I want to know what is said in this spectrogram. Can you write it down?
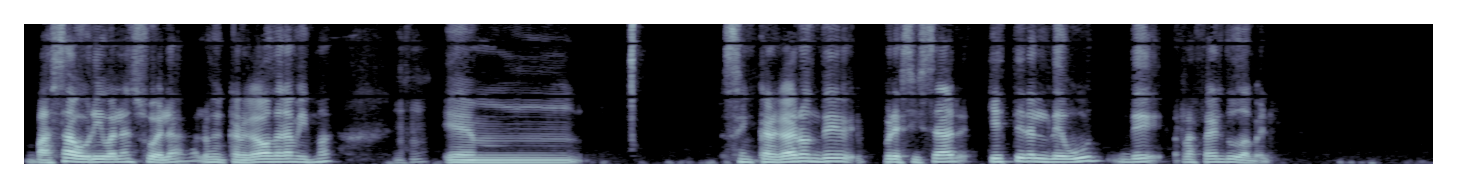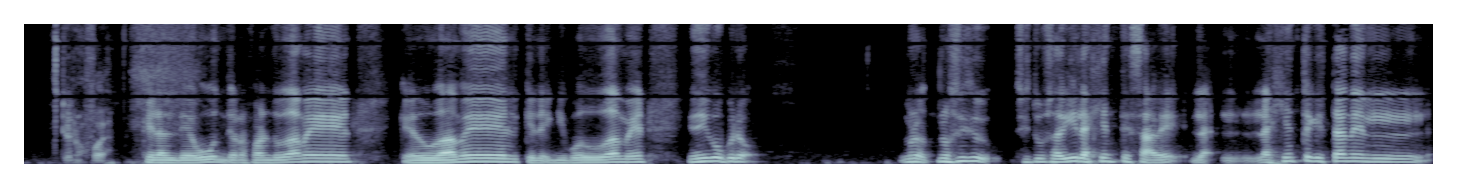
Basauri y Valenzuela, los encargados de la misma, se encargaron de precisar que este era el debut de Rafael Dudamel. Que no fue. Que era el debut de Rafael Dudamel, que Dudamel, que el equipo de Dudamel. Y digo, pero, bueno, no sé si, tú sabías, la gente sabe, la, gente que está en el,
